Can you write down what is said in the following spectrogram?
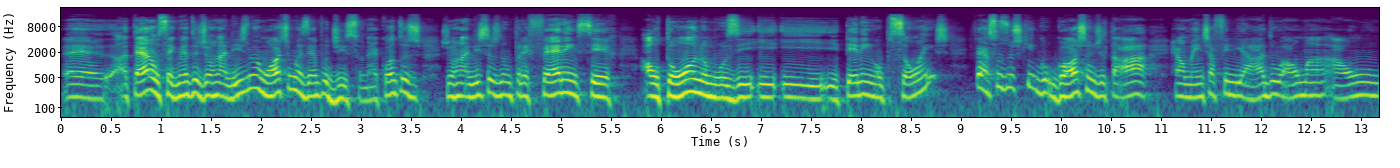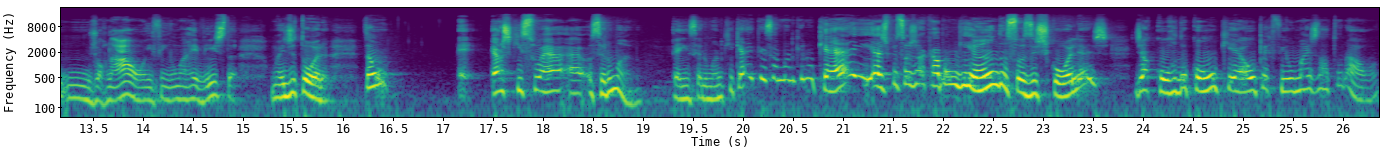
é, até o segmento de jornalismo é um ótimo exemplo disso, né? Quantos jornalistas não preferem ser autônomos e, e, e, e terem opções versus os que gostam de estar realmente afiliado a, uma, a um, um jornal, enfim, uma revista, uma editora. Então, é, eu acho que isso é, é o ser humano. Tem ser humano que quer e tem ser humano que não quer, e as pessoas já acabam guiando suas escolhas de acordo com o que é o perfil mais natural.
